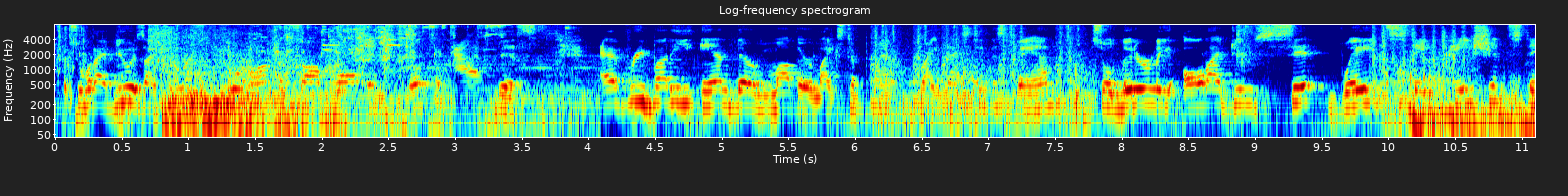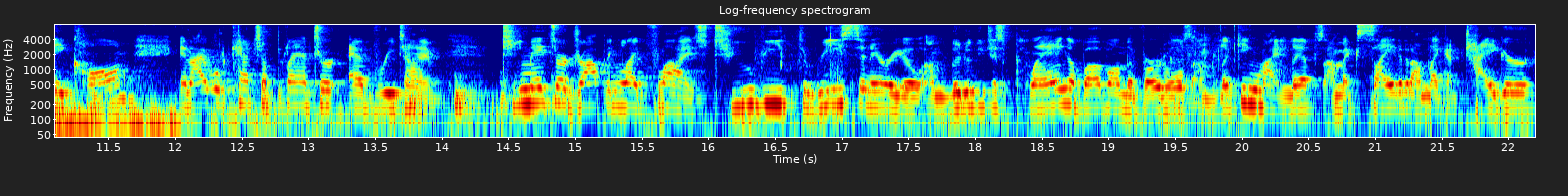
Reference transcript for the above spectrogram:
So what I do is I throw on the soft wall and look at this. Everybody and their mother likes to plant right next to this van. So literally all I do, sit, wait, stay patient, stay calm, and I will catch a planter every time. Teammates are dropping like flies. 2v3 scenario. I'm literally just playing above on the verticals. I'm licking my lips. I'm excited. I'm like a tiger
